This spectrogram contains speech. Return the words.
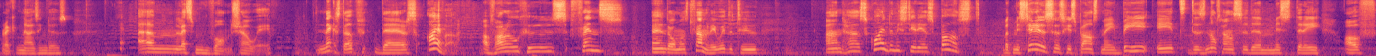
recognizing those. Um, let's move on, shall we? Next up, there's Iver, a varl who's friends and almost family with the two, and has quite a mysterious past. But mysterious as his past may be, it does not answer the mystery of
